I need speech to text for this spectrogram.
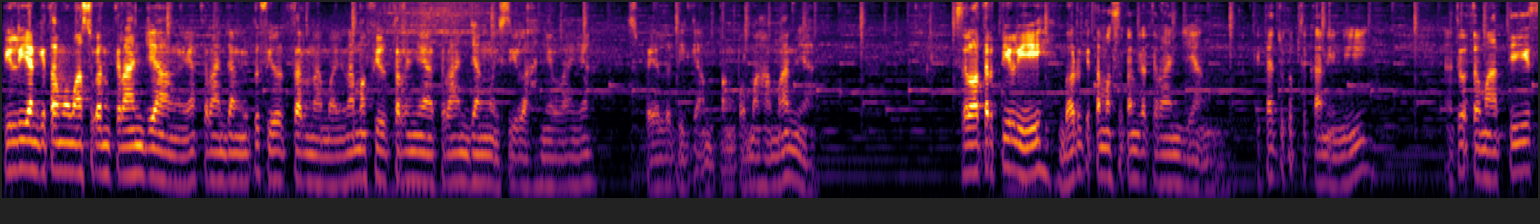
Pilih yang kita mau masukkan keranjang ya. Keranjang itu filter namanya. Nama filternya keranjang istilahnya lah ya. Supaya lebih gampang pemahamannya setelah terpilih baru kita masukkan ke keranjang. Kita cukup tekan ini. Nanti otomatis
